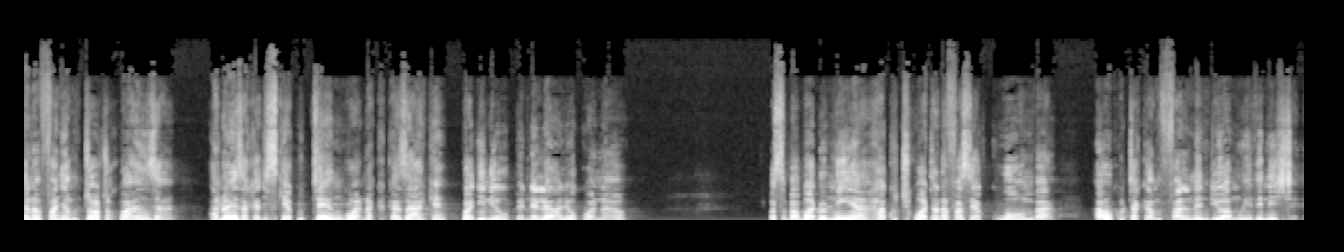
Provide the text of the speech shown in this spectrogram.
yanamfanya mtoto kwanza anaweza akajisikia kutengwa na kaka zake kwa ajili ya upendeleo aliokuwa nao, kwa sababu Adonia hakuchukua hata nafasi ya kuomba au kutaka mfalme ndio amuidhinishe.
